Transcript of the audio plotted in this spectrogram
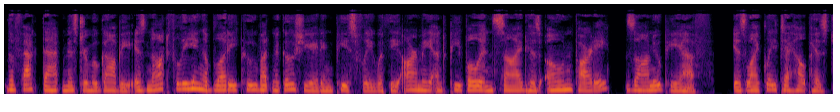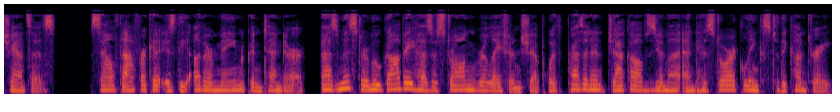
The fact that Mr. Mugabe is not fleeing a bloody coup but negotiating peacefully with the army and people inside his own party, ZANU-PF, is likely to help his chances. South Africa is the other main contender, as Mr. Mugabe has a strong relationship with President Jacob Zuma and historic links to the country.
